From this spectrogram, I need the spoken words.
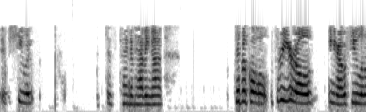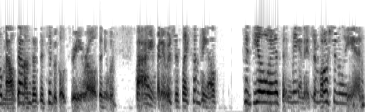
and she was just kind of having a typical three year old you know, a few little meltdowns as a typical three year old and it was fine, but it was just like something else to deal with and manage emotionally and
